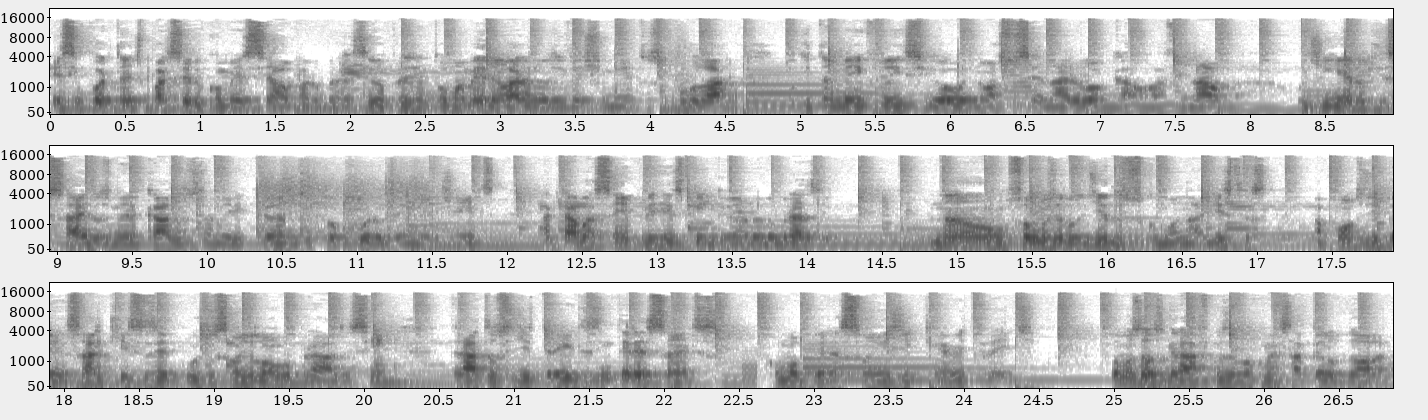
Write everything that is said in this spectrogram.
Esse importante parceiro comercial para o Brasil apresentou uma melhora nos investimentos por lá, o que também influenciou em nosso cenário local. Afinal, o dinheiro que sai dos mercados americanos e procura os emergentes acaba sempre respingando no Brasil. Não somos iludidos como analistas a ponto de pensar que esses recursos são de longo prazo, e sim tratam-se de trades interessantes como operações de carry trade. Vamos aos gráficos, eu vou começar pelo dólar.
